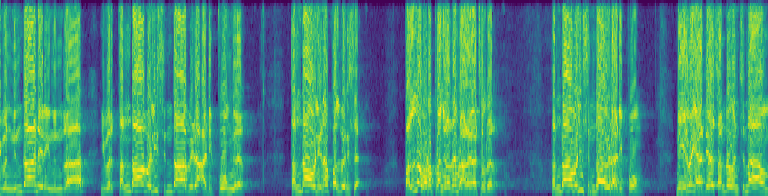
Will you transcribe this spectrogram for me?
இவன் நிந்தா நெறி நின்றார் இவர் தந்தாவளி சிந்தாவிழ அடிப்போங்கிறார். தந்தாவளினா பல்வரிசை. பல்ல உடப்பங்கிறத இப்படி அழகாக சொல்கிறார் தந்தாவளி சிந்தாவளி அடிப்போம். நீங்கள் இனிமேல் யார்ட்டையாவது சண்டை வந்துச்சுன்னா அவன்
